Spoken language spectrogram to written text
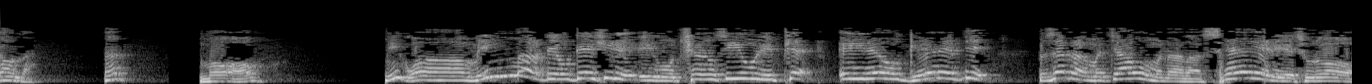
ဟုတ်လားဟမ်မောင်အောင်မင်းကွာမိမတယောက်တည်းရှိတဲ့အိမ်ကိုခြံစည်းရိုးတွေဖြက်အိမ်ထဲကိုခဲနဲ့ပြစ်ပါဇက်ကမကြောက်မနာတာဆဲခဲ့တယ်ဆိုတော့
